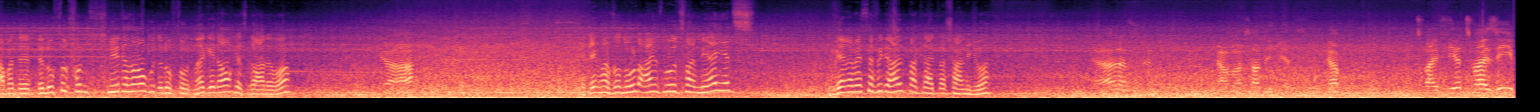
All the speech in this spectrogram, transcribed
Aber der, der Luftdruck funktioniert jetzt auch gut, der Luftdruck, ne? Geht auch jetzt gerade, wa? ja. Ich denke mal so 0,1, 0,2 mehr jetzt wäre besser für die Haltbarkeit wahrscheinlich, wa? Ja, das Ja, was hatte ich jetzt? Ich habe 2,4, 2,7.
